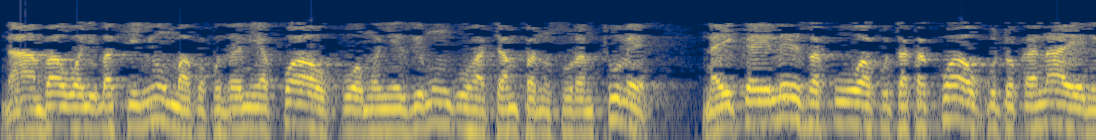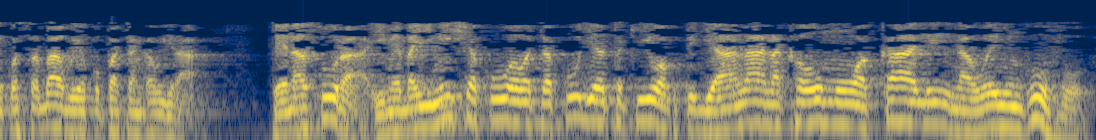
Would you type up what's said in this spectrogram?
na ambao walibaki nyuma kwa kudhania kwao kuwa mwenyezi mungu hatampa nusura mtume na ikaeleza kuwa kutaka kwao kutoka naye ni kwa sababu ya kupata ngawira tena sura imebainisha kuwa watakuja watakiwa kupigana na kaumu wakali na wenye nguvu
